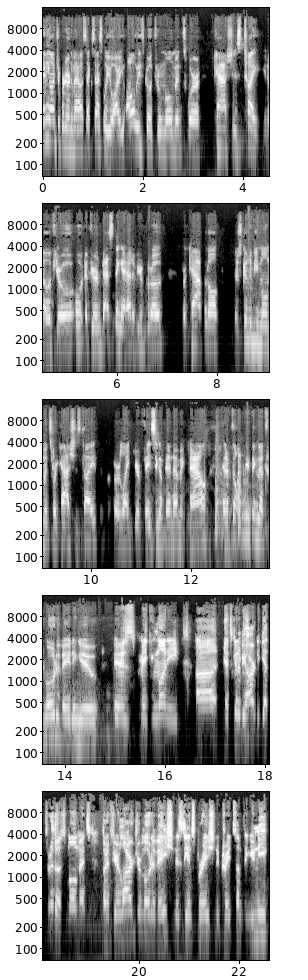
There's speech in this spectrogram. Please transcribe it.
any entrepreneur, no matter how successful you are, you always go through moments where cash is tight. You know, if you're if you're investing ahead of your growth for capital, there's going to be moments where cash is tight, or like you're facing a pandemic now. And if the only thing that's motivating you is making money, uh, it's going to be hard to get through those moments. But if your larger motivation is the inspiration to create something unique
